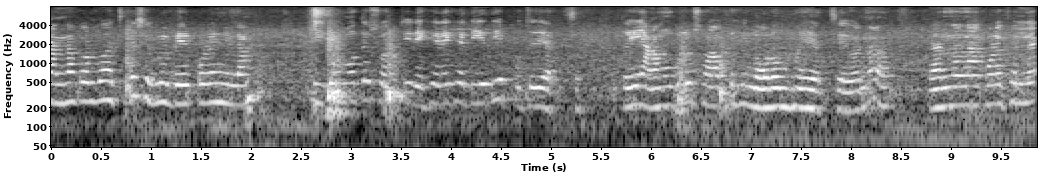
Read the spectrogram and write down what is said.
রান্না করব আজকে, সেগুলো বের করে নিলাম। ফ্রিজের মধ্যে সবজি রেখে রেখে দিয়ে দিয়ে পচে যাচ্ছে। তো এই আমগুলো সব দেখি নরম হয়ে যাচ্ছে। এবার না, রান্না না করে ফেললে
